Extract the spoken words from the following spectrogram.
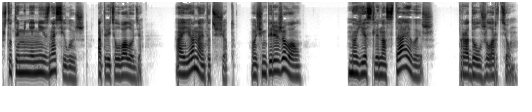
что ты меня не изнасилуешь, ответил Володя. А я на этот счет очень переживал. Но если настаиваешь, продолжил Артём,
